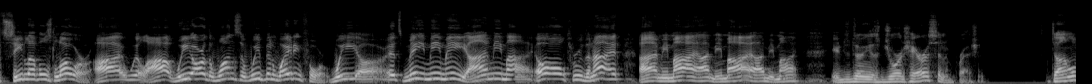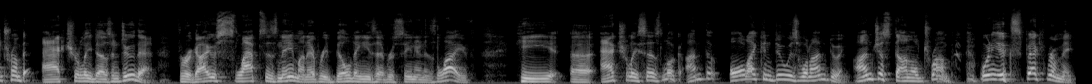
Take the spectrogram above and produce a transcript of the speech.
sea levels lower. I will. I, we are the ones that we've been waiting for. We are. It's me, me, me. I'm me, my. All through the night. I, me, my. I, me, my. I, me, my. You're doing his George Harrison impression. Donald Trump actually doesn't do that. For a guy who slaps his name on every building he's ever seen in his life, he uh, actually says, "Look, I'm the, all I can do is what I'm doing. I'm just Donald Trump. What do you expect from me?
